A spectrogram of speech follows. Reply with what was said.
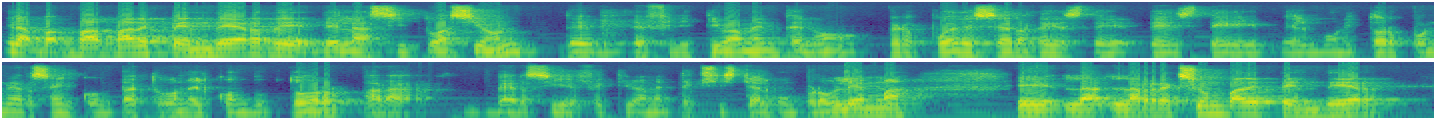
Mira, va, a depender de, la situación, definitivamente no, pero puede ser desde, desde el monitor ponerse en contacto con el conductor para ver si efectivamente existe algún problema. Eh, la, reacción va a depender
